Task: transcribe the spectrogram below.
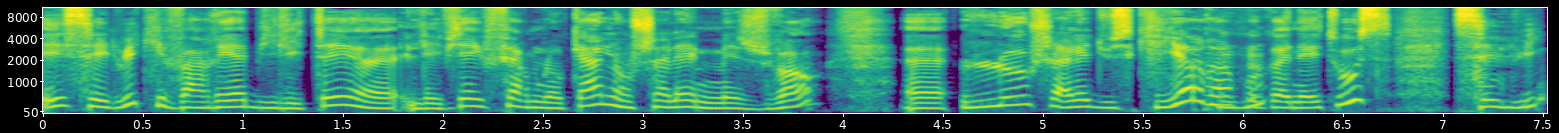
Et c'est lui qui va réhabiliter euh, les vieilles fermes locales en chalet Mégevin. Euh, le chalet du skieur, hein, qu'on connaît tous. C'est lui.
